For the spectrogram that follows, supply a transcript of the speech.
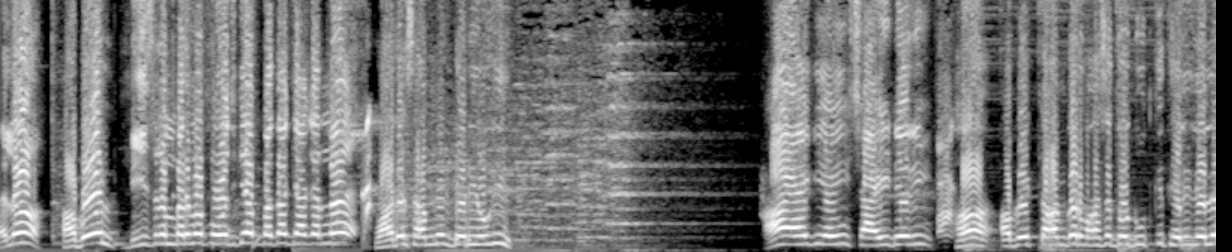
हेलो हाँ बोल। बीस नंबर में पहुँच गया। अब बता क्या करना है? वहाँ सामने एक डेयरी होगी। हाँ है कि यही शाही डेयरी हाँ अब एक काम कर वहाँ से दो दूध की थैली ले ले।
